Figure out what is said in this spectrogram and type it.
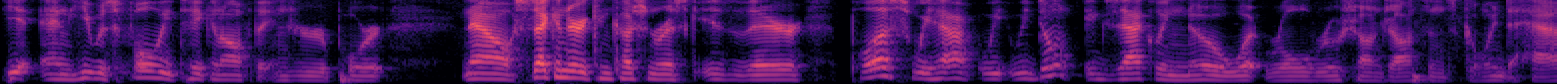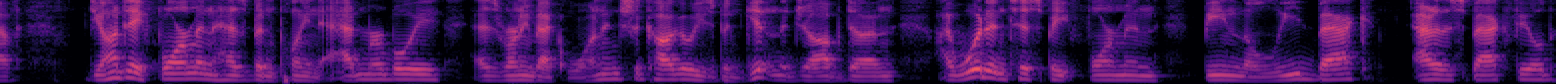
He and he was fully taken off the injury report. Now, secondary concussion risk is there. Plus, we have we, we don't exactly know what role Roschon Johnson's going to have. D'Onta Foreman has been playing admirably as running back one in Chicago. He's been getting the job done. I would anticipate Foreman being the lead back out of this backfield.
